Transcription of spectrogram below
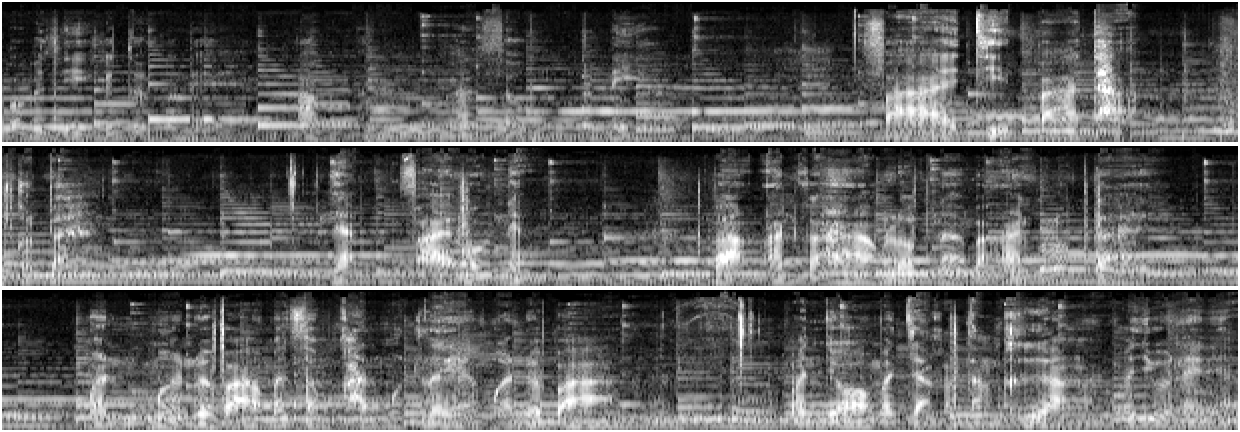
กดไปที่กระตุ้นกันเลยรอบขั้นสูงนี่ครับไฟล์จิปาถะ กดไปเนี่ยไฟล์พวกเนี่ยบางอันก็ห้ามลบนะ บางอันก็ลบได้ เหมือนเหมือนแบบว่ามันสำคัญหมดเลยอะเหมือนแบบว่า มันย่อมาจากกับทั้งเครื่องมาอยู่ในเนี้ย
